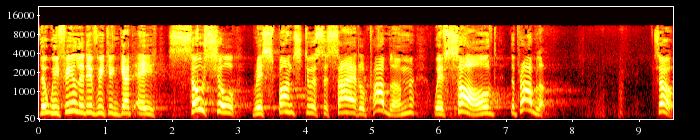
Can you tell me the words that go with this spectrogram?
that we feel that if we can get a social response to a societal problem, we've solved the problem. So,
